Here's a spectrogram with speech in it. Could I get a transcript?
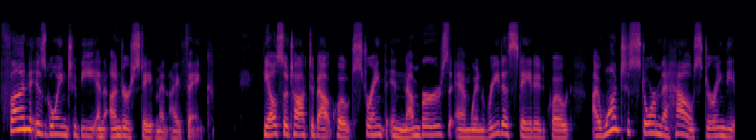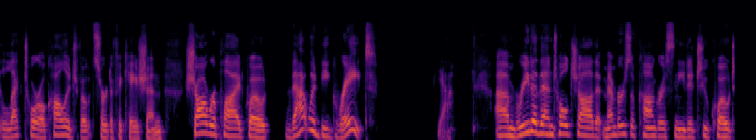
Fun is going to be an understatement, I think. He also talked about, quote, strength in numbers. And when Rita stated, quote, I want to storm the House during the Electoral College vote certification, Shaw replied, quote, that would be great. Yeah. Um, Rita then told Shaw that members of Congress needed to, quote,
